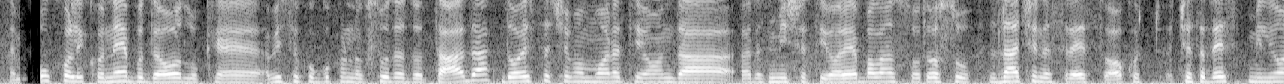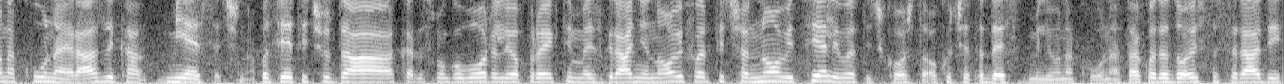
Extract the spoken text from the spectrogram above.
zakonita. Ukoliko ne bude odluke Visokog upravnog suda do tada, doista ćemo morati onda razmišljati o rebalansu. To su značajne sredstva, oko 40 milijuna kuna je razlika mjesečno. Podsjetit ću da kada smo govorili o projektima izgradnje novih vrtića, novi cijeli vrtić košta oko 40 milijuna kuna, tako da doista se radi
